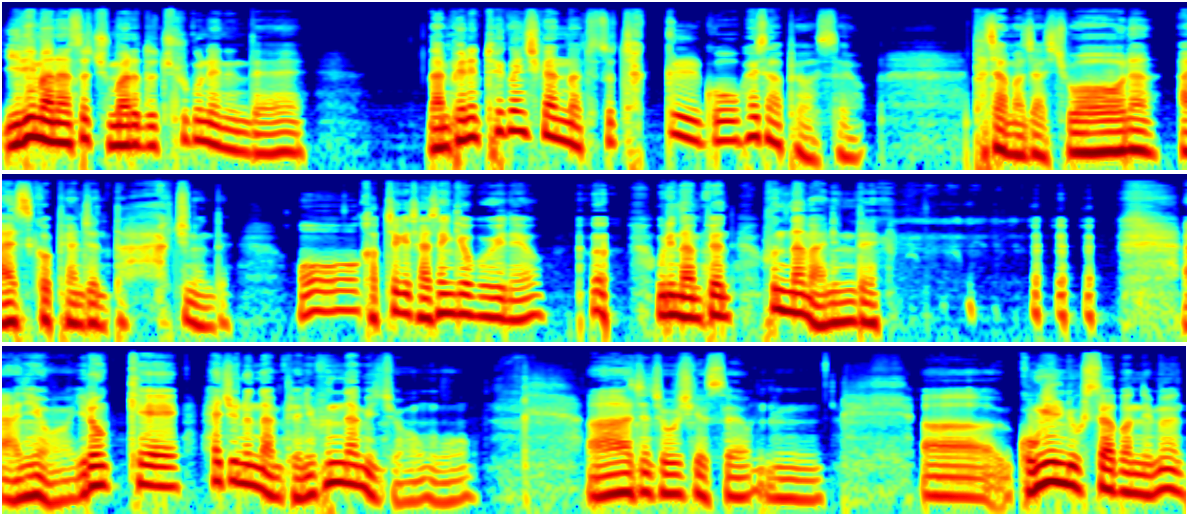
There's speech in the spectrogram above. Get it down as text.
일이 많아서 주말에도 출근했는데 남편이 퇴근 시간 맞춰서 차 끌고 회사 앞에 왔어요. 타자마자 시원한 아이스 커피 한 잔 딱 주는데 어, 갑자기 잘생겨 보이네요. 우리 남편 훈남 아닌데. 아니요. 이렇게 해주는 남편이 훈남이죠. 뭐. 아, 진짜 좋으시겠어요. 음. 아, 0164번님은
